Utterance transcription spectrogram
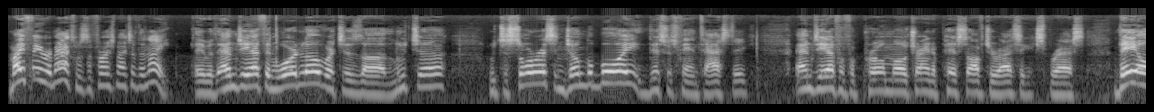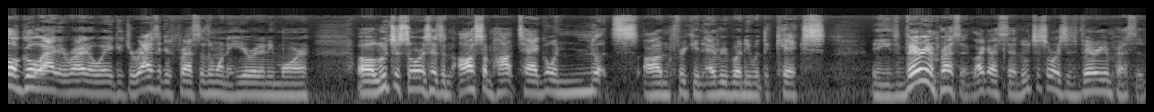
My favorite match was the first match of the night. It was MJF and Wardlow, is uh, Lucha Luchasaurus and Jungle Boy, this was fantastic. MJF with a promo trying to piss off Jurassic Express. They all go at it right away because Jurassic Express doesn't want to hear it anymore. Uh, Luchasaurus has an awesome hot tag going nuts on freaking everybody with the kicks. He's very impressive. Like I said, Luchasaurus is very impressive.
